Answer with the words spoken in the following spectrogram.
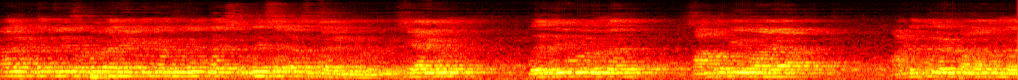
കാലഘട്ടത്തിലെ ചെറുപ്പക്കാരെയൊക്കെ ഉദ്ദേശിച്ചല്ല സംസാരിക്കുന്നത്. തീർച്ചയായും വേർതിരിവുകളുണ്ട് സാമ്പത്തികമായ അടുക്കുകൾ പലതുണ്ട്.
